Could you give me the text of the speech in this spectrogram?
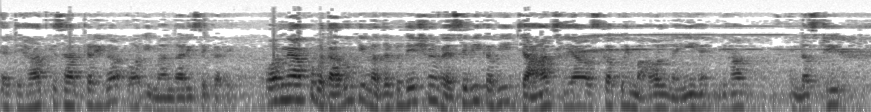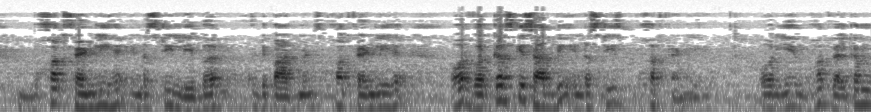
एहतियात के साथ करेगा और ईमानदारी से करेगा। और मैं आपको बता दूँ कि मध्य प्रदेश में वैसे भी कभी जाँच या उसका कोई माहौल नहीं है। यहाँ इंडस्ट्री बहुत फ्रेंडली है, इंडस्ट्री लेबर डिपार्टमेंट्स बहुत फ्रेंडली है। और वर्कर्स के साथ भी इंडस्ट्रीज़ बहुत फ्रेंडली है। और ये बहुत वेलकम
